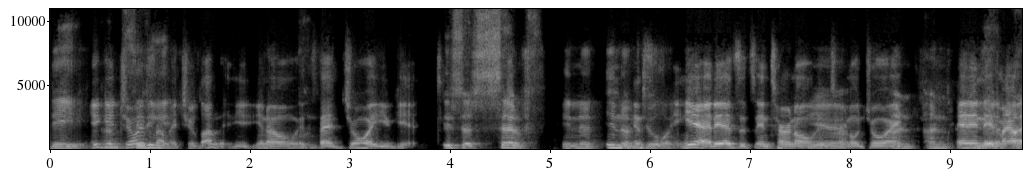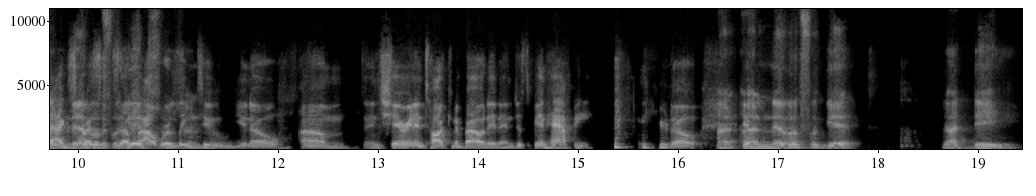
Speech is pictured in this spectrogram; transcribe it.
day. you get I'm joy from it. You love it. You, you know, it's that joy you get. It's a self inner inner It's- joy. Yeah, it is. It's internal, Yeah. internal joy. And and, and yeah, it might express itself outwardly Susan, too, you know, um, and sharing and talking about it and just being happy, you know. I, Yeah. I'll never forget that day.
